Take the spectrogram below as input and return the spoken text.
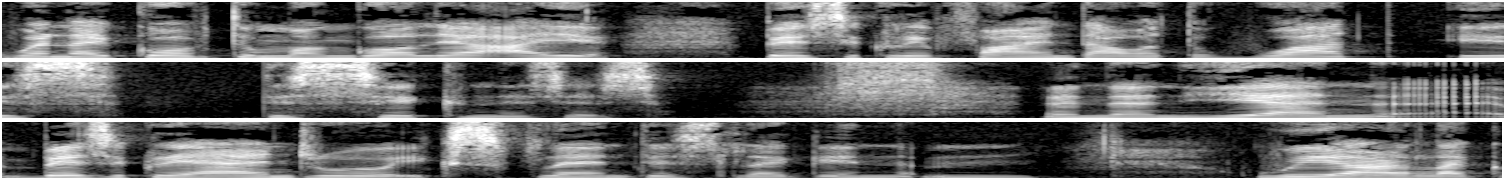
when I go to Mongolia, I basically find out what is the sicknesses. And then, yeah, and basically Andrew explained this like in, um, we are like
